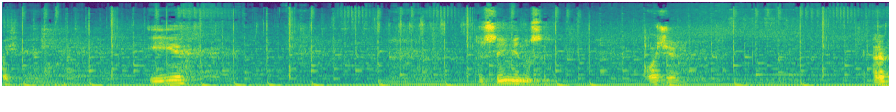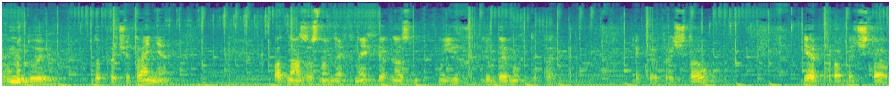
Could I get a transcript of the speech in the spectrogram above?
Ой. І. Плюси і мінуси. Отже, рекомендую до прочитання. Одна з основних книг і одна з моїх любимих тепер, яку я прочитав. Я, правда, читав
